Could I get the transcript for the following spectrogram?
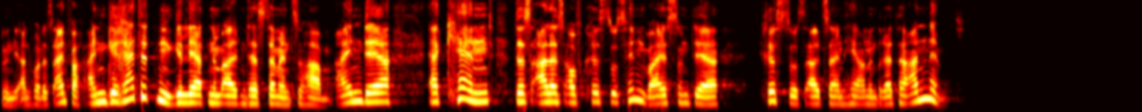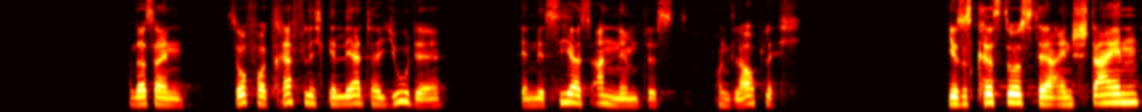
Nun, die Antwort ist einfach, einen geretteten Gelehrten im Alten Testament zu haben. Einen, der erkennt, dass alles auf Christus hinweist und der Christus als sein Herrn und Retter annimmt. Und dass ein so vortrefflich gelehrter Jude den Messias annimmt, ist unglaublich. Jesus Christus, der ein Stein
